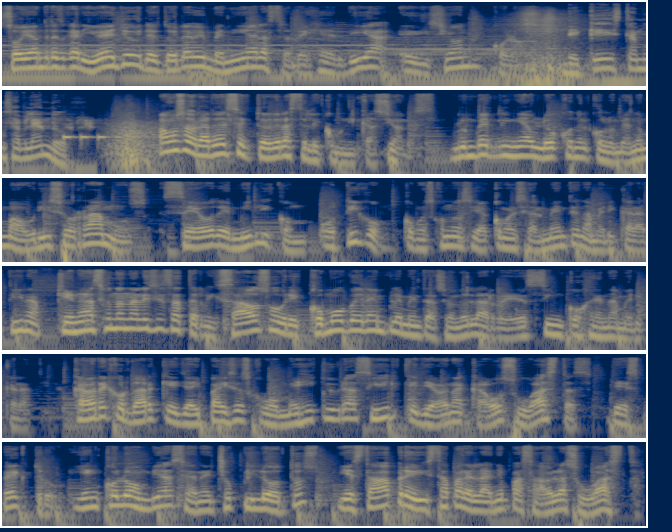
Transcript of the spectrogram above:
Soy Andrés Garibello y les doy la bienvenida a la Estrategia del Día, edición Colombia. ¿De qué estamos hablando? Vamos a hablar del sector de las telecomunicaciones. Bloomberg Línea habló con el colombiano Mauricio Ramos, CEO de Millicom o Tigo, como es conocida comercialmente en América Latina, quien hace un análisis aterrizado sobre cómo ve la implementación de las redes 5G en América Latina. Cabe recordar que ya hay países como México y Brasil que llevan a cabo subastas de espectro y en Colombia se han hecho pilotos y estaba prevista para el año pasado la subasta,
